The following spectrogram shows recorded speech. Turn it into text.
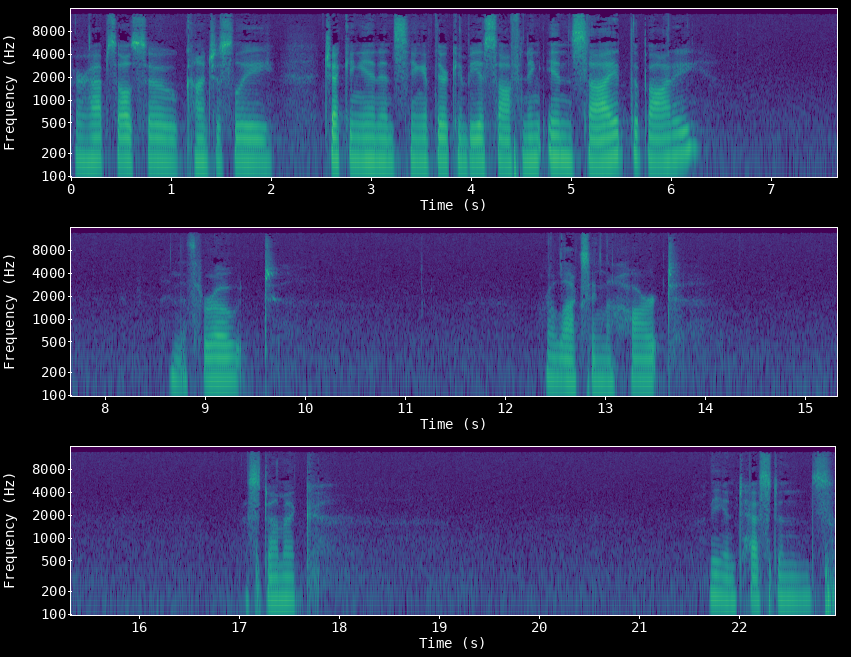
Perhaps also consciously checking in and seeing if there can be a softening inside the body, in the throat, relaxing the heart, the stomach, the intestines,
